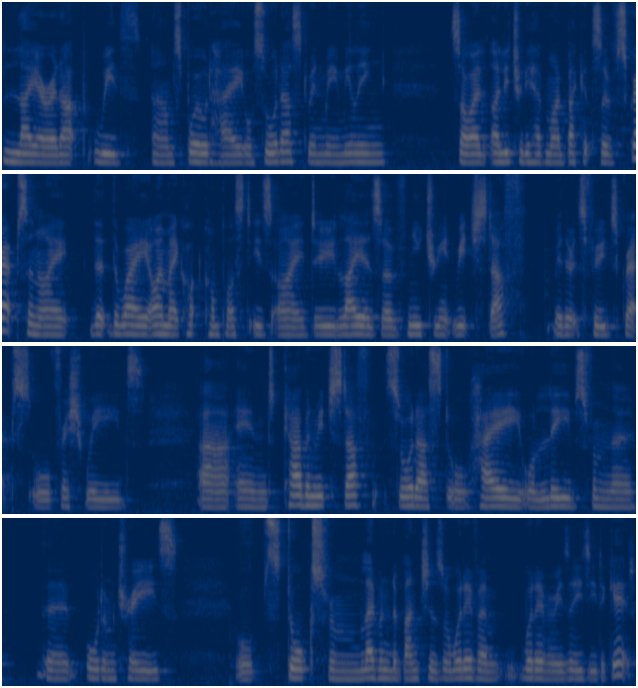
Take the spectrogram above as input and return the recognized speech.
layer it up with um, spoiled hay or sawdust when we're milling. So I, I literally have my buckets of scraps, and I the, the way I make hot compost is I do layers of nutrient rich stuff, whether it's food scraps or fresh weeds, uh, and carbon rich stuff, sawdust or hay or leaves from the the autumn trees, or stalks from lavender bunches or whatever whatever is easy to get.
